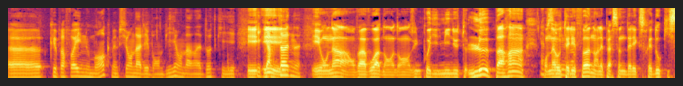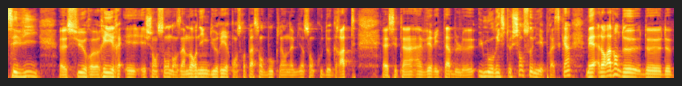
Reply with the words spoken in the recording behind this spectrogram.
Euh, que parfois il nous manque, même si on a les Bambi, on en a d'autres qui, Et- qui et- cartonnent. Et on a, on va avoir dans, dans une poignée de minutes le parrain qu'on a au téléphone, en la personne d'Alex Fredo, qui sévit euh, sur euh, rire et, et chanson dans un morning du rire qu'on se repasse en boucle. Là, on a bien son coup de gratte. Euh, c'est un, un véritable humoriste chansonnier presque. hein. Mais alors, avant de, de, de,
